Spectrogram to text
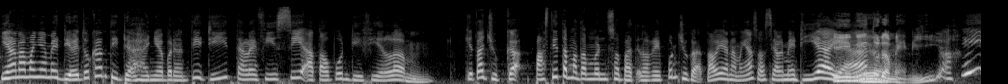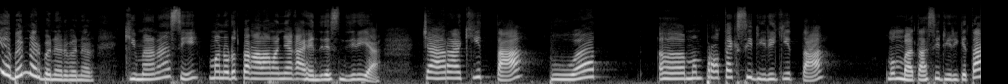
Yang namanya media itu kan tidak hanya berhenti di televisi ataupun di film. Kita juga pasti teman-teman sobat LRI pun juga tahu yang namanya sosial media ya. Ini Iya. tuh udah media. Iya benar benar benar. Gimana sih menurut pengalamannya Kak Hendri sendiri ya? Cara kita buat eh, memproteksi diri kita, membatasi diri kita.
